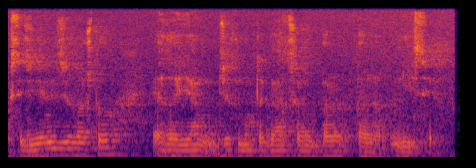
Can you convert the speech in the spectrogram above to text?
oksigjenit gjithashtu edhe janë gjithmonë të gatshëm për për nisje.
